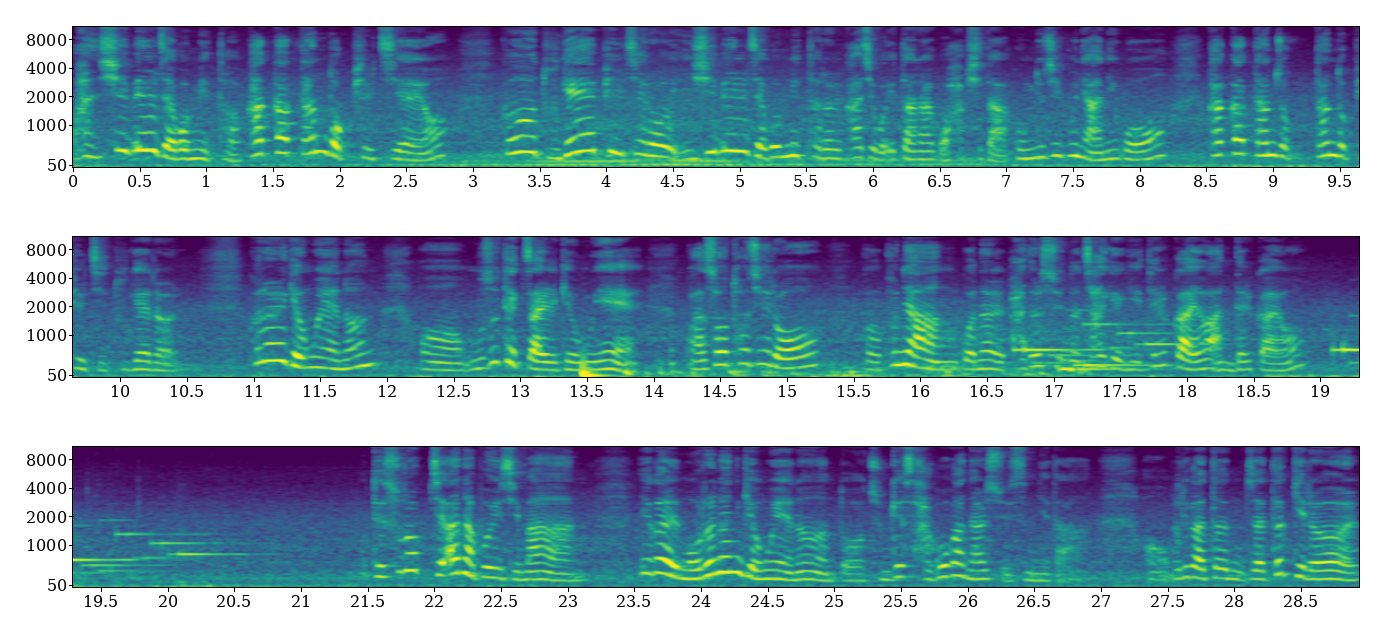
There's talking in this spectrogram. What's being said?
한 11제곱미터 각각 단독 필지예요. 그 두 개의 필지로 21제곱미터를 가지고 있다라고 합시다. 공유지분이 아니고 각각 단독, 단독 필지 두 개를. 그럴 경우에는 어, 무주택자일 경우에 과소 토지로 그 분양권을 받을 수 있는 자격이 될까요? 안 될까요? 대수롭지 않아 보이지만 이걸 모르는 경우에는 또 중개 사고가 날 수 있습니다. 어, 우리가 어떤 이제 듣기를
